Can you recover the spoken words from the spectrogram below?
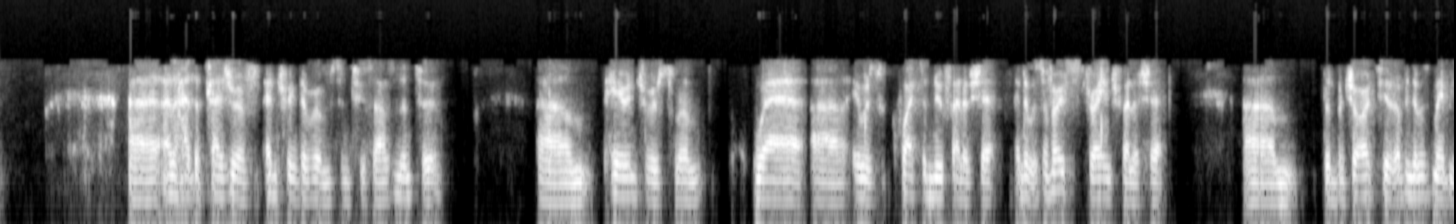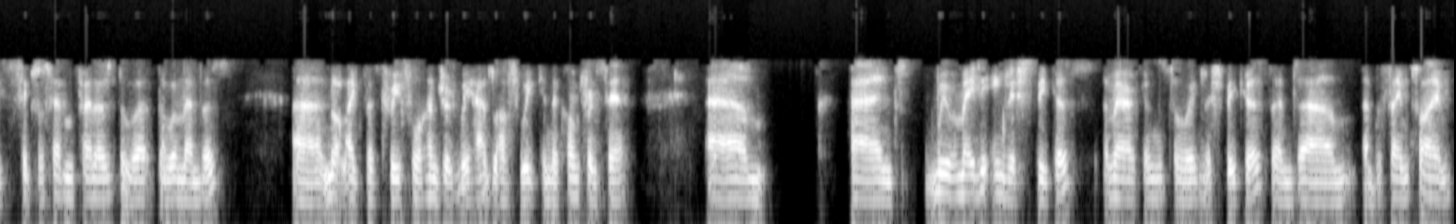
Uh, and I had the pleasure of entering the rooms in 2002 um, here in Jerusalem, where uh, it was quite a new fellowship, and it was a very strange fellowship. Um, the majority, I mean, there was maybe six or seven fellows that were that were members, uh, not like the three, four hundred we had last week in the conference here. Um, and we were mainly English speakers, Americans or English speakers, and um, at the same time,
